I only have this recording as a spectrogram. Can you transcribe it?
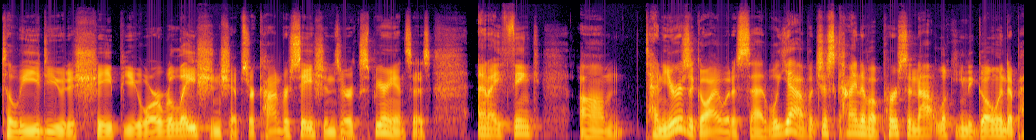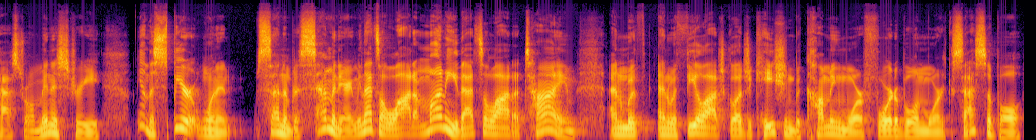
to lead you, to shape you, or relationships, or conversations, or experiences? And I think, um, 10 years ago, I would have said, well, yeah, but just kind of a person not looking to go into pastoral ministry, you know, the Spirit wouldn't send them to seminary. I mean, that's a lot of money. That's a lot of time. And with and with theological education becoming more affordable and more accessible,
